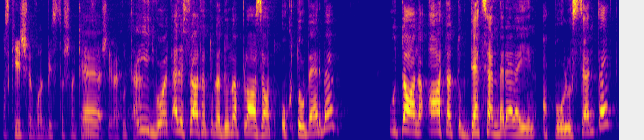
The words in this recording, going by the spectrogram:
Az később volt biztosan a 90-es évek után. Így volt, először átadtuk a Duna Plázát októberben, utána átadtuk december elején a Pólus Centert,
